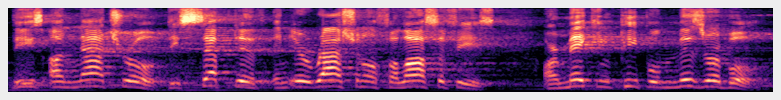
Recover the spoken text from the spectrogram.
These unnatural, deceptive, and irrational philosophies are making people miserable.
